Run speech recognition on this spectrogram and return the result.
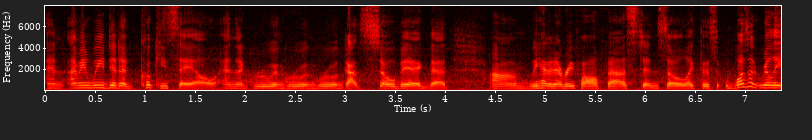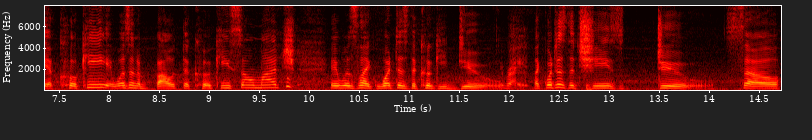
and I mean, we did a cookie sale, and it grew and grew and grew and got so big that um, we had it every fall fest. And so, like this, it wasn't really a cookie. It wasn't about the cookie so much. it was like, what does the cookie do? Right. Like, what does the cheese do? So,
